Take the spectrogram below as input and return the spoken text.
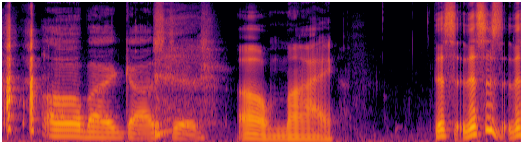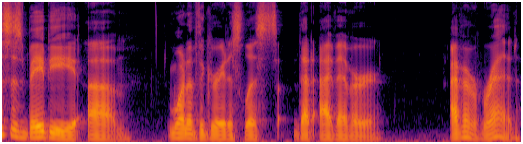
oh my gosh, dude. Oh my. This this is this is maybe um, one of the greatest lists that I've ever I've ever read.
